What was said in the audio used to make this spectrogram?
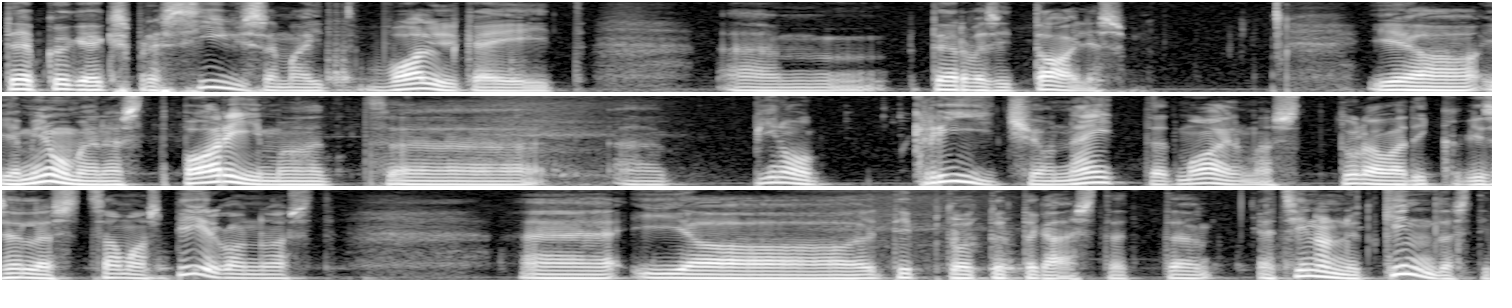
teeb kõige ekspressiivsemaid valgeid ähm, terves Itaalias. ja, ja minu meelest parimad äh, äh, Pinot Grigio näited maailmast tulevad ikkagi sellest samast piirkonnast äh, ja tipptootjate käest, et, et siin on nüüd kindlasti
